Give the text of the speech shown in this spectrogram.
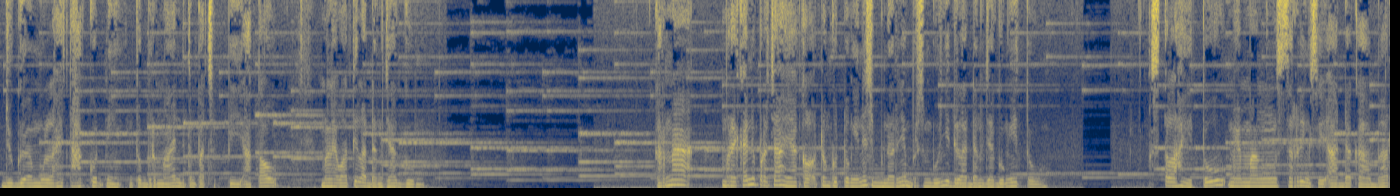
juga mulai takut nih untuk bermain di tempat sepi atau melewati ladang jagung. Karena mereka ini percaya kalau tongkutung ini sebenarnya bersembunyi di ladang jagung itu. Setelah itu memang sering sih ada kabar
